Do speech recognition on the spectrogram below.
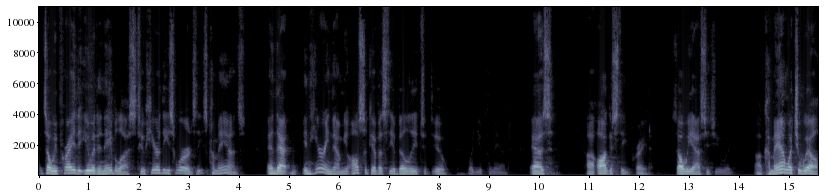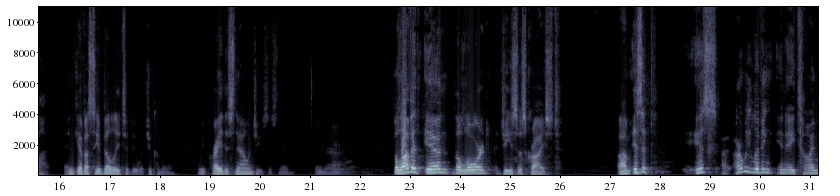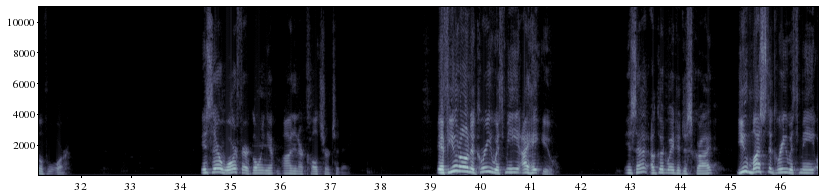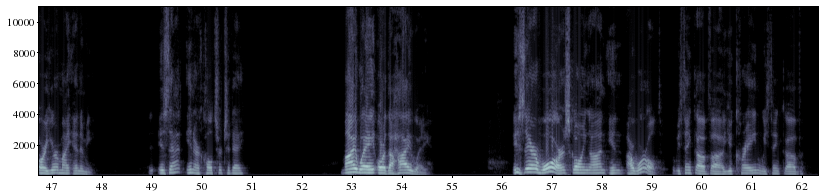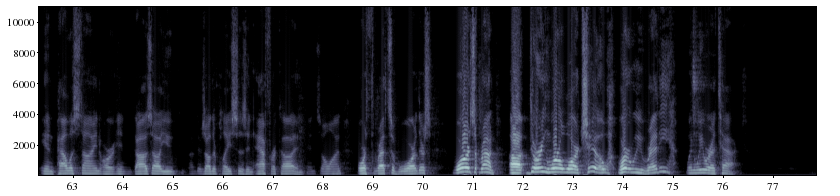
And so we pray that you would enable us to hear these words, these commands, and that in hearing them, you also give us the ability to do what you command, as uh, Augustine prayed. So we ask that you would uh, command what you will and give us the ability to do what you command. We pray this now in Jesus' name. Amen. Beloved in the Lord Jesus Christ, um, is it is are we living in a time of war? Is there warfare going on in our culture today? If you don't agree with me, I hate you. Is that a good way to describe? You must agree with me or you're my enemy. Is that in our culture today? My way or the highway? Is there wars going on in our world? We think of uh, Ukraine? We think of in Palestine or in Gaza. You, there's other places in Africa and, and so on, or threats of war. There's wars around. Uh, during World War II, were we ready when we were attacked?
